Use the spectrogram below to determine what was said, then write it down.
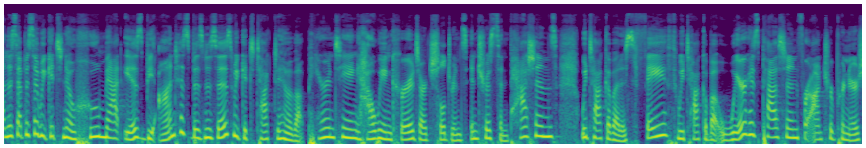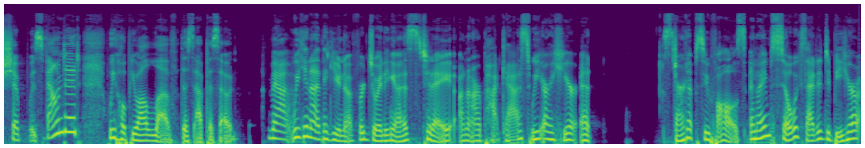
And this episode, we get to know who Matt is beyond his businesses. We get to talk to him about parenting, how we encourage our children's interests and passions. We talk about his faith. We talk about where his passion for entrepreneurship was founded. We hope you all love this episode. Matt, we cannot thank you enough for joining us today on our podcast. We are here at Startup Sioux Falls, and I'm so excited to be here.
